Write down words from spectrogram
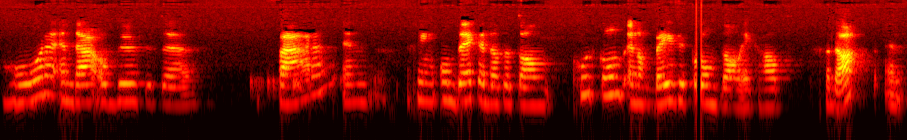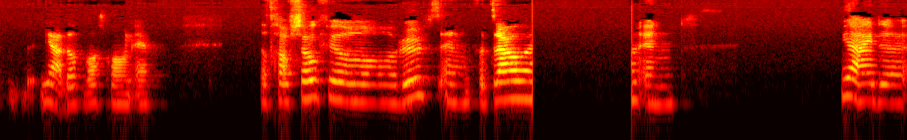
horen en daarop durfde te varen. En ging ontdekken dat het dan goed komt en nog beter komt dan ik had gedacht. En ja, dat was gewoon echt. Dat gaf zoveel rust en vertrouwen. En ja, de,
